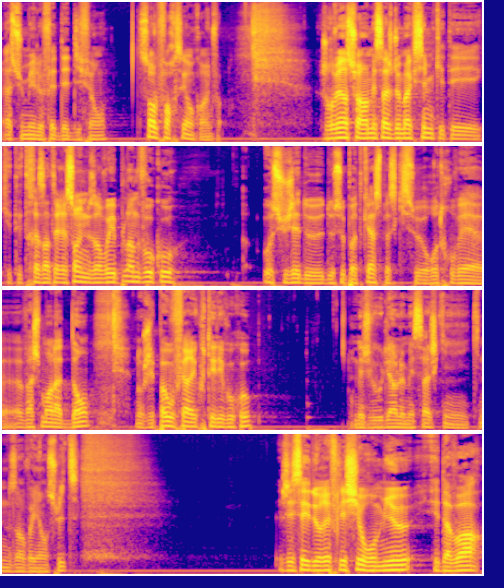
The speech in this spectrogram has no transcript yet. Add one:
assumer le fait d'être différent, sans le forcer encore une fois. Je reviens sur un message de Maxime qui était, qui était très intéressant. Il nous a envoyé plein de vocaux au sujet de, ce podcast parce qu'il se retrouvait vachement là-dedans. Donc je vais pas vous faire écouter les vocaux, mais je vais vous lire le message qu'il qui nous a envoyé ensuite. J'essaye de réfléchir au mieux et d'avoir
